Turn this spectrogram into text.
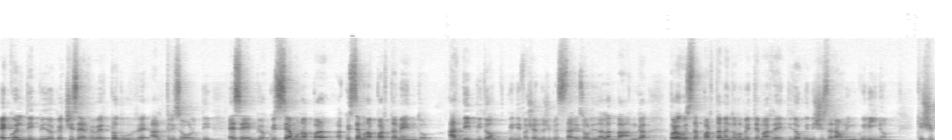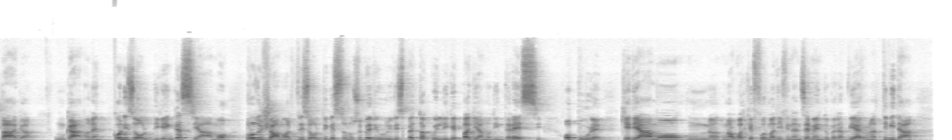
è quel debito che ci serve per produrre altri soldi. Esempio, acquistiamo un, app- acquistiamo un appartamento a debito, quindi facendoci prestare i soldi dalla banca, però questo appartamento lo mettiamo a reddito, quindi ci sarà un inquilino che ci paga un canone, con i soldi che incassiamo produciamo altri soldi che sono superiori rispetto a quelli che paghiamo di interessi, oppure chiediamo un, una qualche forma di finanziamento per avviare un'attività,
